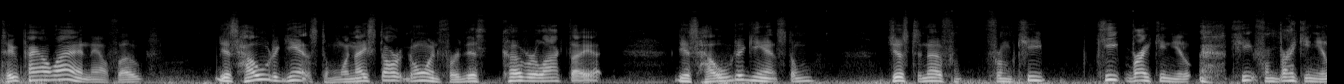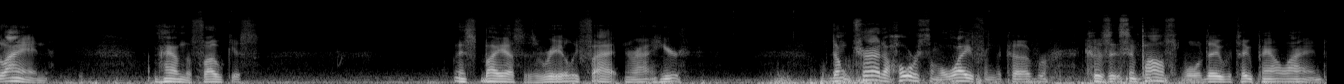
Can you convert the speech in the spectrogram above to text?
Two pound line now, folks just hold against them when they start going for this cover like that just hold against them just enough from, from keep keep breaking you keep from breaking your line i'm having to focus this bass is really fighting right here don't try to horse them away from the cover because it's impossible to do with two pound line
